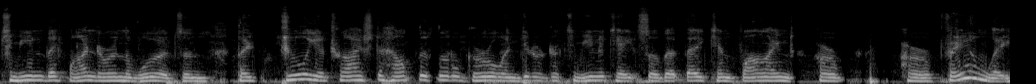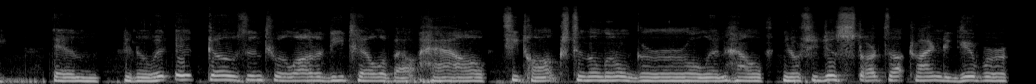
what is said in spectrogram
communicate. They find her in the woods, and they Julia tries to help this little girl and get her to communicate so that they can find her her family. And you know, it, it goes into a lot of detail about how she talks to the little girl and how, you know, she just starts out trying to give her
